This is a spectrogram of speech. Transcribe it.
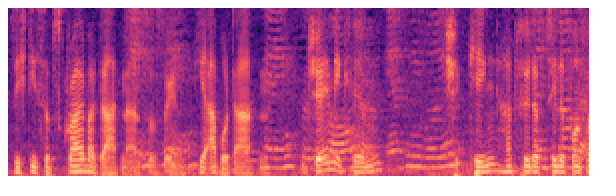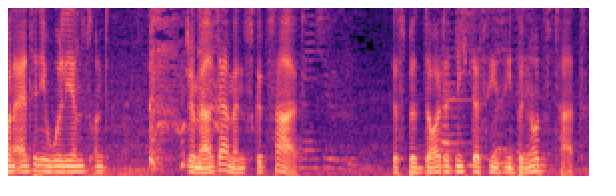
sich die Subscriber-Daten anzusehen, die Abo-Daten. Jamie Kim, King hat für das Telefon von Anthony Williams und Jamal Damons gezahlt. Das bedeutet nicht, dass sie sie benutzt hat.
